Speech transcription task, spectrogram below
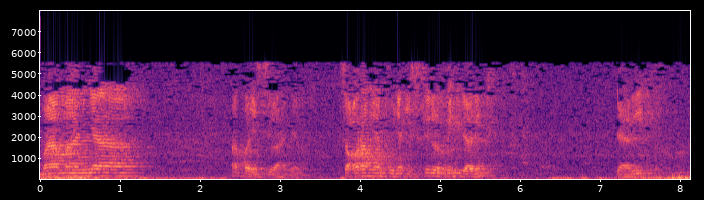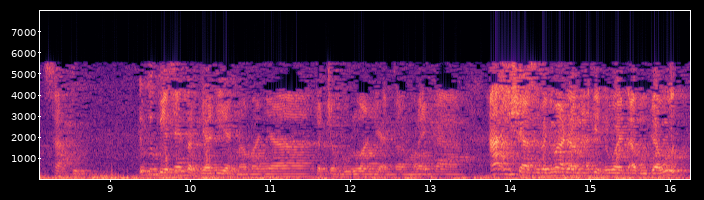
mamanya apa istilahnya? Seorang yang punya istri lebih dari dari satu. Itu biasanya terjadi yang namanya kecemburuan di antara mereka. Aisyah sebagaimana dalam hadis riwayat Abu Dawud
